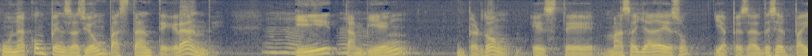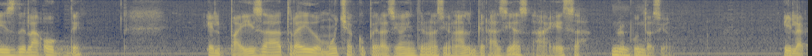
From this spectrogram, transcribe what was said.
una compensación bastante grande. Uh -huh, y uh -huh. también, perdón, este, más allá de eso, y a pesar de ser país de la OCDE, el país ha atraído mucha cooperación internacional gracias a esa uh -huh. reputación. Y la,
